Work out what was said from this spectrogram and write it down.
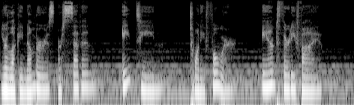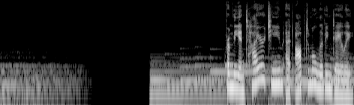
Your lucky numbers are 7, 18, 24, and 35. From the entire team at Optimal Living Daily,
